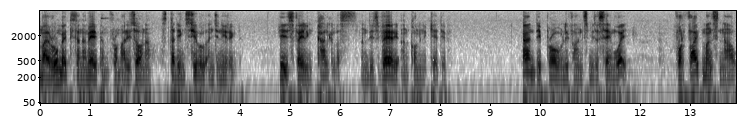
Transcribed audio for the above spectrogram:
My roommate is an American from Arizona studying civil engineering. He is failing calculus and is very uncommunicative. And he probably finds me the same way. For five months now,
